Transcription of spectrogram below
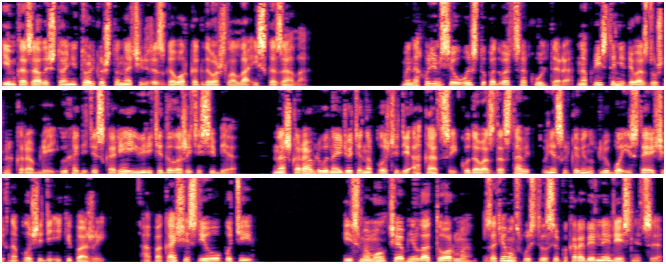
Им казалось, что они только что начали разговор, когда вошла Ла и сказала. «Мы находимся у выступа дворца Культера, на пристани для воздушных кораблей. Выходите скорее и велите доложить о себе. Наш корабль вы найдете на площади Акаций, куда вас доставит в несколько минут любой из стоящих на площади экипажей. А пока счастливого пути!» Исма молча обняла Торма, затем он спустился по корабельной лестнице.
